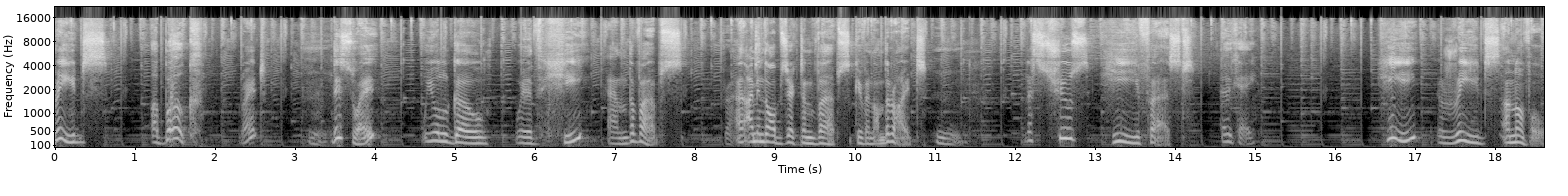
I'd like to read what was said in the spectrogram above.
reads A book. right? Mm. This way, we will go with he and the verbs. Right. I I mean the object and verbs given on the right. Mm. Let's choose he first. Okay. He reads a novel.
